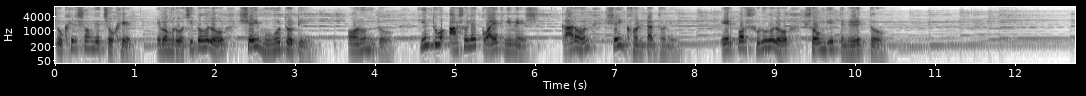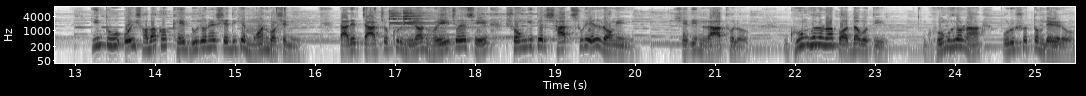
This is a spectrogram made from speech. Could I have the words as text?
চোখের সঙ্গে চোখের এবং রচিত হলো সেই মুহূর্তটি, অনন্ত, কিন্তু আসলে কয়েক নিমেষ, কারণ সেই ঘণ্টার ধ্বনি। এরপর শুরু হলো সংগীত নৃত্য। কিন্তু ওই সভাকক্ষে দুজনের সেদিকে মন বসেনি। তাদের চার চক্ষুর মিলন হয়েই চলেছে সঙ্গীতের সাত সুরের রঙেই। সেদিন রাত হলো। ঘুম হলো না পদ্মাবতীর, ঘুম হলো না পুরুষোত্তম দেবেরও।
